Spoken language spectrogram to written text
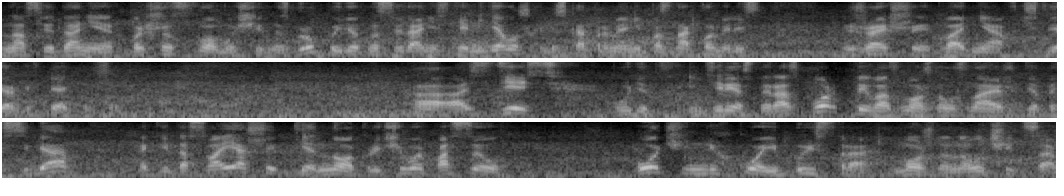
на свидание, большинство мужчин из группы идет на свидание с теми девушками, с которыми они познакомились в ближайшие два дня, в четверг и в пятницу. А, здесь будет интересный разбор, ты, возможно, узнаешь где-то себя, какие-то свои ошибки, но ключевой посыл очень легко и быстро можно научиться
